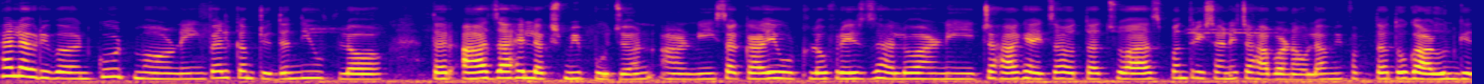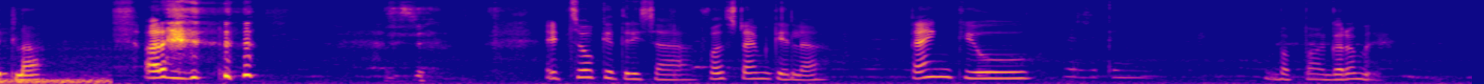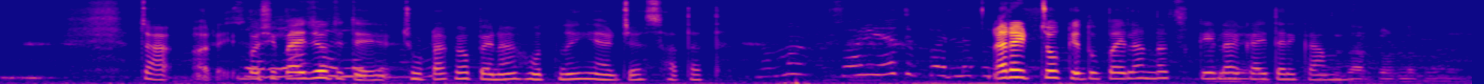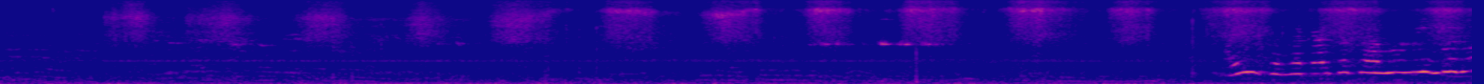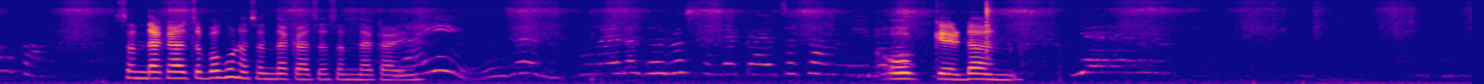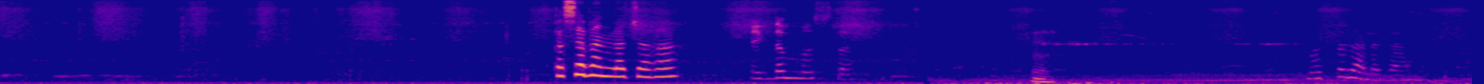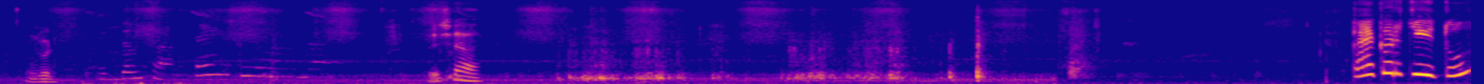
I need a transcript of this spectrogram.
Hello everyone good morning welcome to the new blog तर आज आहे लक्ष्मीपूजन आणि सकाळी उठलो फ्रेश झालो आणि चहा घ्यायचा होता. सो आज पण त्रिशाने चहा बनवला. मी फक्त तो गाळून घेतला. अरे. It's okay Trisha. First time केला. थँक्यू बाप्पा गरम आहे. चहा अरे बशी पाहिजे होती ते. छोटा कप आहे ना होत नाही ॲडजस्ट हातात. मम्मा सॉरी हा ते पडलं तू अरे इट्स ओके तू पहिल्यांदाच केलाय काहीतरी काम. संध्याकाळचं बघू ना संध्याकाळचं संध्याकाळी नाही म्हणजे तुम्हाला दररोज संध्याकाळचं सामान मी ओके डन कसा बनला चहा? एकदम मस्त. मस्त झाला चहा. गुड एकदम छान. दिशा काय करते तू?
